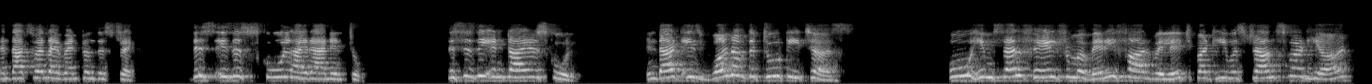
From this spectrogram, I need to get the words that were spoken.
and that's when I went on this trek. This is a school I ran into. This is the entire school. And that is one of the two teachers who himself hailed from a very far village, but he was transferred here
